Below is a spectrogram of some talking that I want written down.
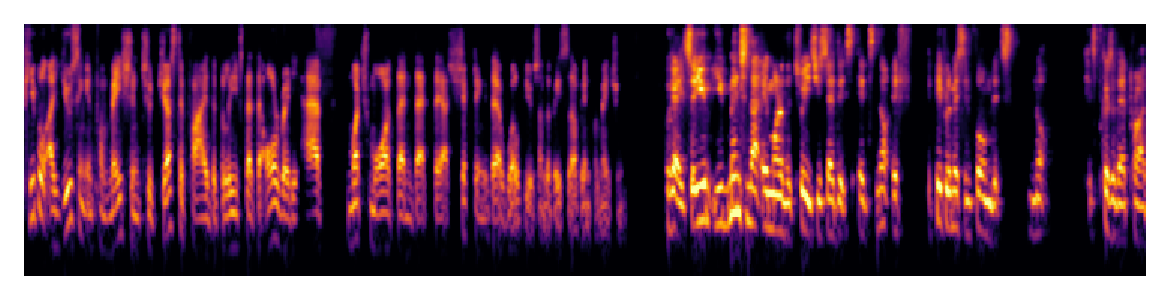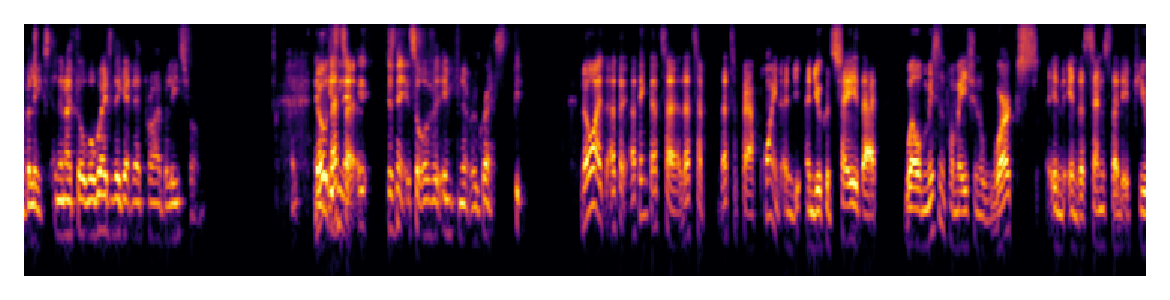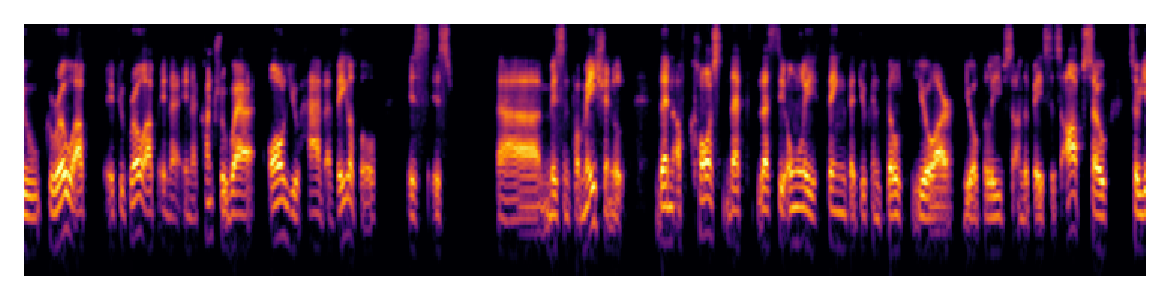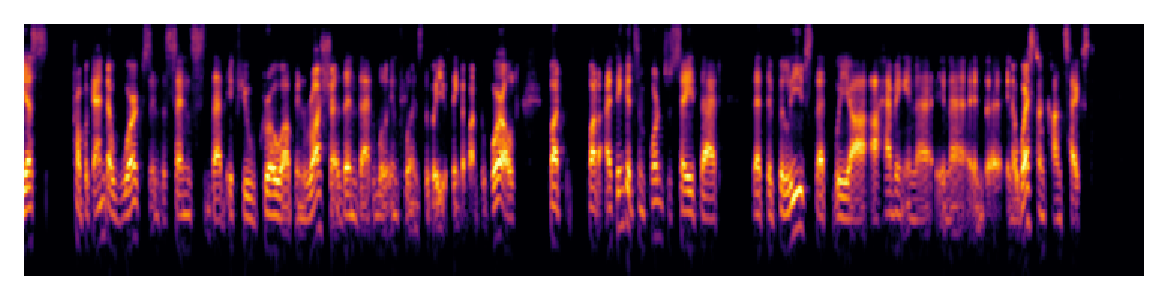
people are using information to justify the beliefs that they already have much more than that they are shifting their worldviews on the basis of information. Okay, so you you mentioned that in one of the tweets. You said it's it's not if, if people are misinformed, it's not it's because of their prior beliefs. And then I thought, well, where do they get their prior beliefs from? No, that's it, a, it, doesn't it sort of infinite regress? No, I, I, th- I think that's a that's a that's a fair point, and and you could say that well misinformation works in in the sense that if you grow up if you grow up in a in a country where all you have available is is uh, misinformation then of course that that's the only thing that you can build your your beliefs on the basis of. So so yes propaganda works in the sense that if you grow up in russia then that will influence the way you think about the world. But but i think it's important to say that that the beliefs that we are, are having in a in a in the in a Western context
